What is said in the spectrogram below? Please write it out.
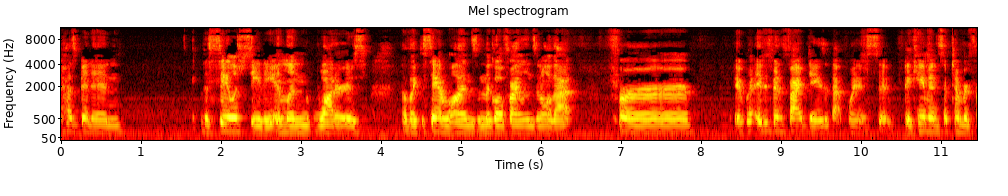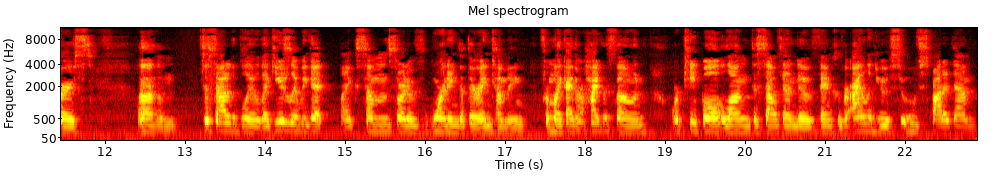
has been in the Salish Sea, the inland waters of like the San Juans and the Gulf Islands and all that for it, it had been five days at that point. It's, they came in September 1st, um, just out of the blue. Like usually we get like some sort of warning that they're incoming from like either a hydrophone or people along the south end of Vancouver Island who've, who've spotted them.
